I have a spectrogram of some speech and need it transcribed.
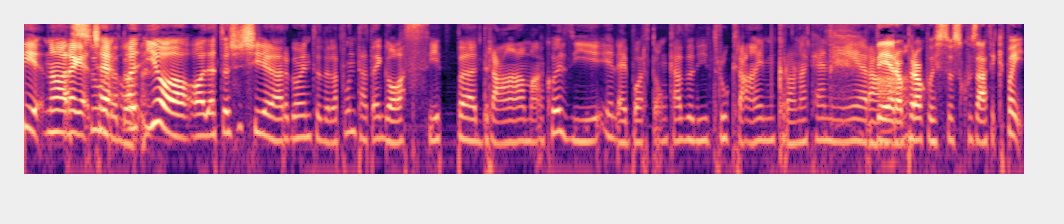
Sì, no, ragazzi, cioè, ho- io ho detto a Cecilia l'argomento della puntata è gossip, drama, così, e lei porta un caso di true crime, cronaca nera. Vero, però questo scusate, che poi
